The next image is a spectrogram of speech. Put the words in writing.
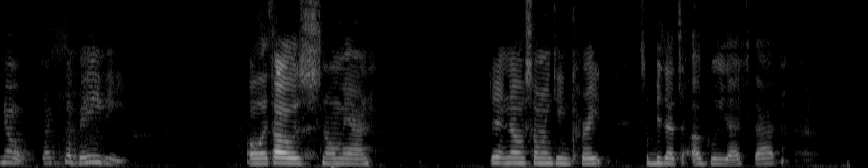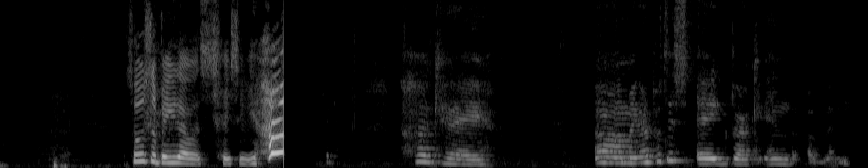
No, that's the baby. Oh, I thought it was a snowman. Didn't know someone can create something that's ugly like that. So it's the baby that was chasing me. Okay. Um, I gotta put this egg back in the oven.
